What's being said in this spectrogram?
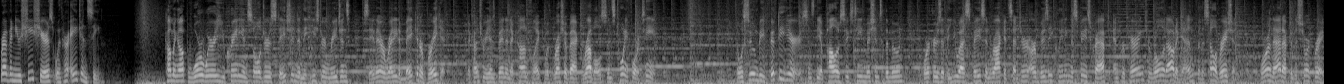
revenue she shares with her agency. Coming up, war weary Ukrainian soldiers stationed in the eastern regions say they are ready to make it or break it. The country has been in a conflict with Russia backed rebels since 2014. It will soon be 50 years since the Apollo 16 mission to the moon. Workers at the U.S. Space and Rocket Center are busy cleaning the spacecraft and preparing to roll it out again for the celebration. More on that after the short break.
